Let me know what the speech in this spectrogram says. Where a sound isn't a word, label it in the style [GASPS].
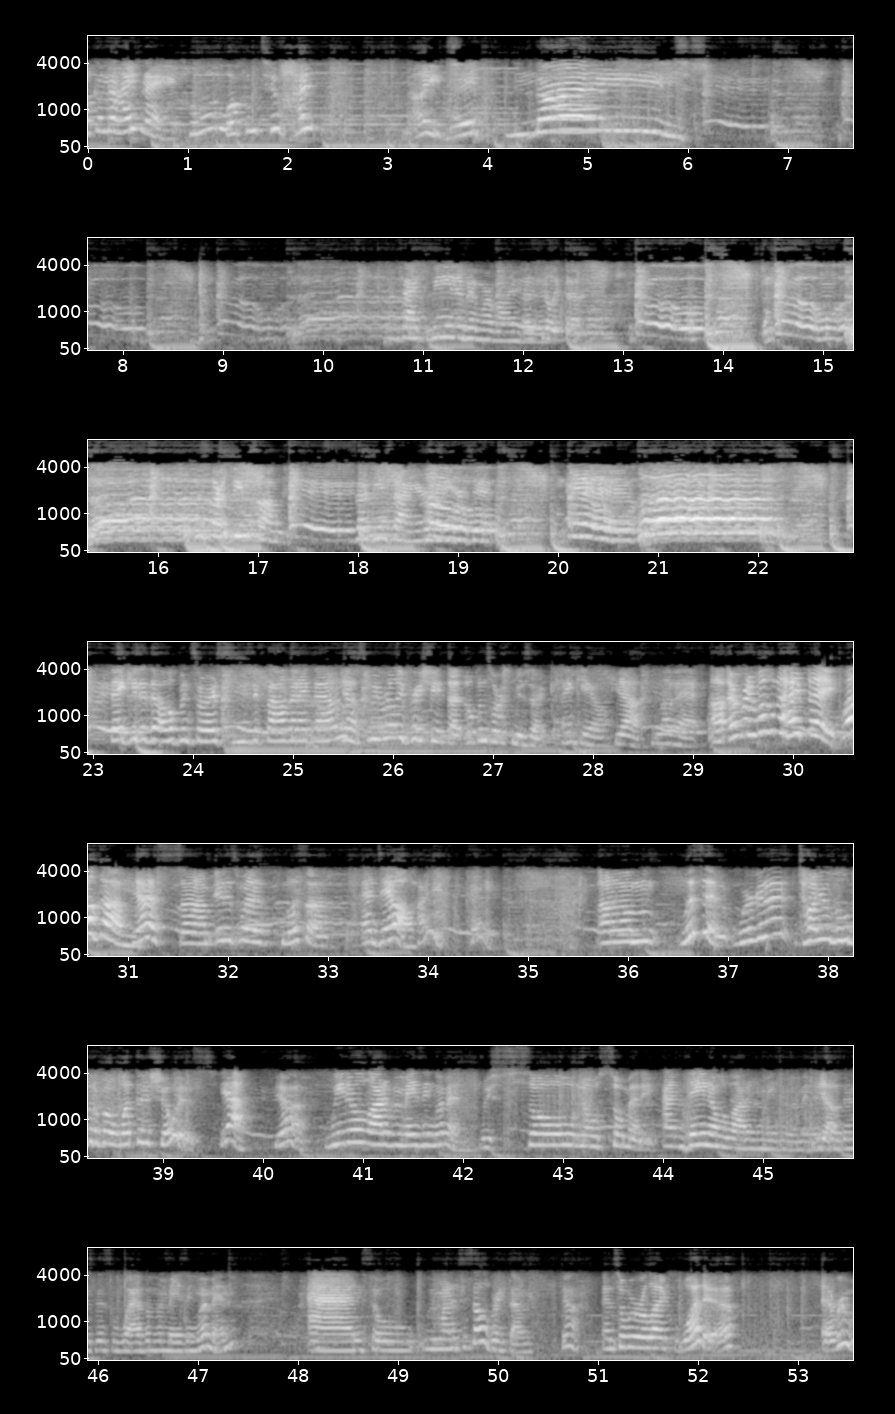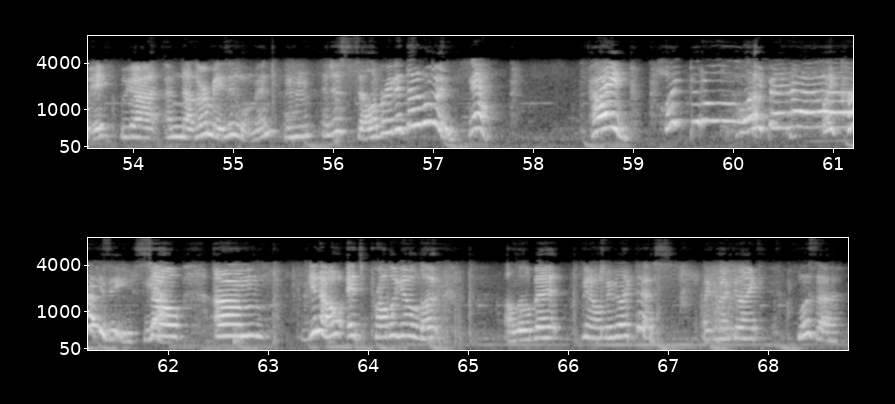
welcome to Hype Night. Hello, welcome to Hype Night. Hype Night. In fact, we need a bit more volume. I feel like that. This is our theme song. Is that the song? You're ready to hear it. Oh. Hey, Thank you to the open source music file that I found. Yes, we really appreciate that open source music. Thank you. Yeah. Love it. Uh, everybody, welcome to Hype Night. Welcome. Yes, um, it is with Melissa. And Dale. Hi. Hey. Um, listen, we're gonna tell you a little bit about what this show is. Yeah. Yeah. We know a lot of amazing women. We so know so many. And they know a lot of amazing women. And Yeah. so there's this web of amazing women. And so we wanted to celebrate them. Yeah. And so we were like, what if every week we got another amazing woman Mm-hmm. and just celebrated that woman? Yeah. Hype. Hype it all. Hype it up. Like crazy. So, um, you know, it's probably gonna look a little bit, you know, maybe like this. Like it might be like, Melissa,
